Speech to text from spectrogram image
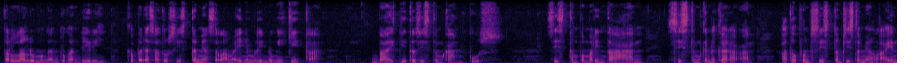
terlalu menggantungkan diri kepada satu sistem yang selama ini melindungi kita, baik itu sistem kampus, sistem pemerintahan, sistem kenegaraan, ataupun sistem-sistem yang lain,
